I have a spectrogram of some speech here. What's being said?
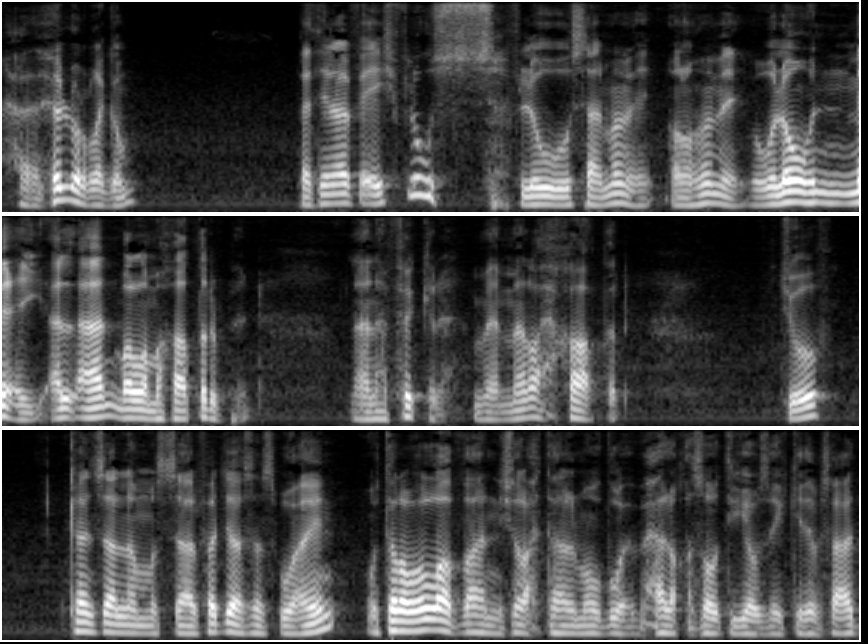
حلو الرقم. ثلاثين ألف إيش؟ فلوس. فلوس. أنا ما معي. والله ما معي. ولو معي الآن والله ما خاطر بهن. لأنها فكرة. ما, ما راح خاطر. شوف. كان سالنا ام السالفة جلسنا أسبوعين. وترى والله الظاهر إني شرحت هذا الموضوع بحلقة صوتية وزي كذا بس عاد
